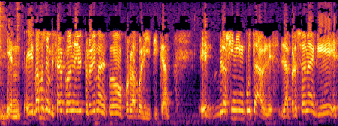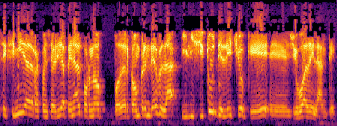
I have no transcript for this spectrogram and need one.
Bien, eh, vamos a empezar con el problema, después vamos por la política. Eh, los inimputables, la persona que es eximida de responsabilidad penal por no poder comprender la ilicitud del hecho que eh, llevó adelante.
